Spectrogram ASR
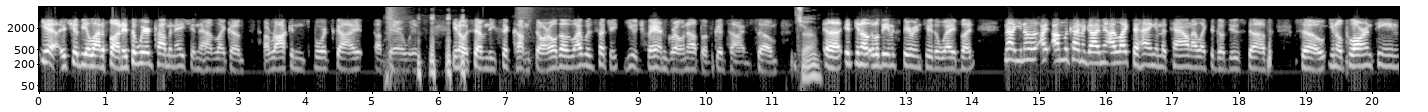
Yeah, it should be a lot of fun. It's a weird combination to have like a a rock and sports guy up there with you know a 70s sitcom star. Although I was such a huge fan growing up of Good Times, so Sure. uh, it you know it'll be an experience either way. But now you know I, I'm the kind of guy. I mean, I like to hang in the town. I like to go do stuff. So you know, Florentine,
